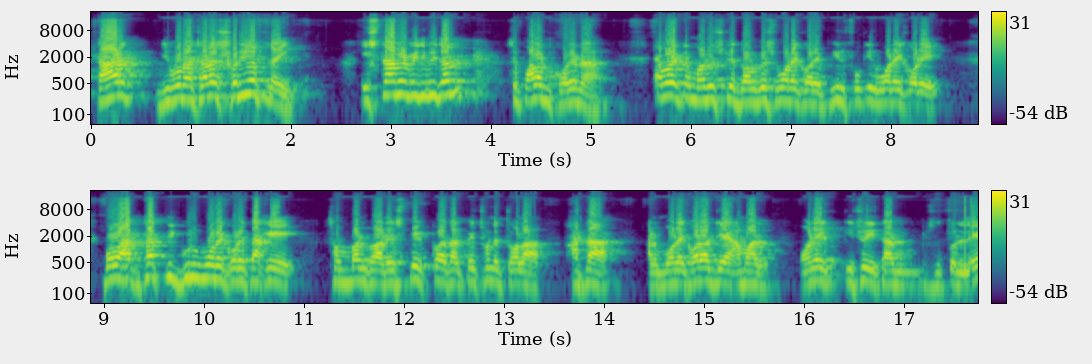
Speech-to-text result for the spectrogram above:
তার জীবন আচরণের শরীয়ত নাই। ইসলামের বিধিবিধান সে পালন করে না। এমন একটা মানুষকে দরবেশ মনে করে, পীর ফকির মনে করে, বড় আধ্যাত্মিক গুরু মনে করে, তাকে সম্মান করা রেসপেক্ট করা, তার পেছনে চলা, হাঁটা, আর মনে করা যে আমার অনেক কিছুই তার চললে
